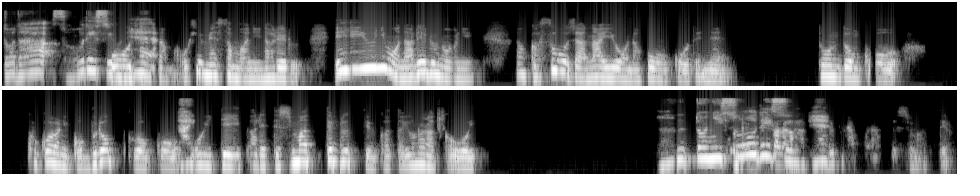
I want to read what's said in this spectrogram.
当だ。そうですよ王子ね。様、お姫様になれる。英雄にもなれるのに、なんかそうじゃないような方向でね、どんどんこう、心にこうブロックをこはいう置いていかれてしまってるっていう方、世の中多い。本当にそうですよね。できなくなってしまってる。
